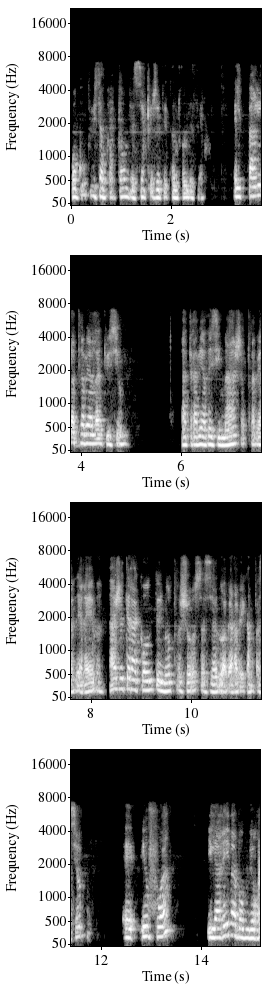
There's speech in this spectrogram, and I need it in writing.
beaucoup plus important de ce que j'étais en train de faire. Elle parle à travers l'intuition, à travers des images, à travers des rêves. Ah, je te raconte une autre chose, ça, doit avoir avec compassion. Et une fois, il arrive à mon bureau.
